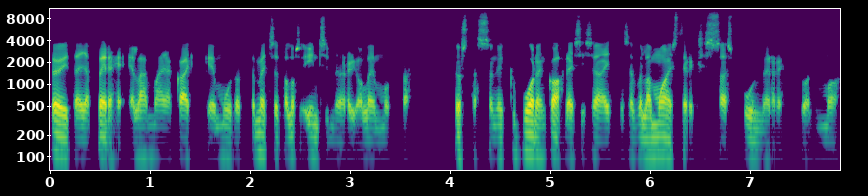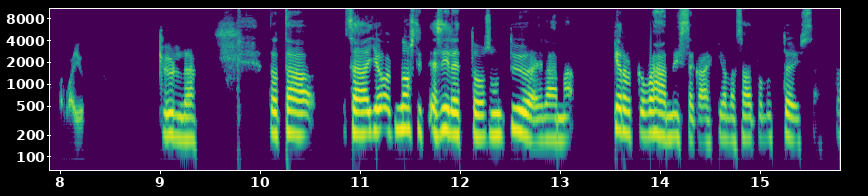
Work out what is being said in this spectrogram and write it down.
töitä ja perheelämää ja kaikkea muuta, että metsätalousinsinööri olen, mutta jos tässä nyt vuoden kahden sisään itse vielä maisteriksi saisi punnerrettua, niin mahtava juttu. Kyllä. Tota, sä jo nostit esille tuo sun työelämä. Kerrotko vähän, missä kaikkialla sä oot ollut töissä? Että...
